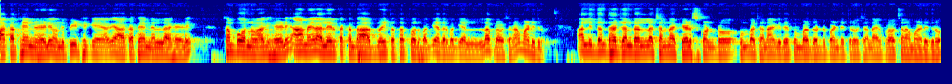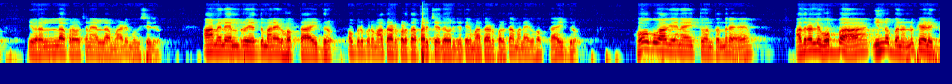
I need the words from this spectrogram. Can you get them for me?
ಆ ಕಥೆಯನ್ನು ಹೇಳಿ, ಒಂದು ಪೀಠಿಕೆಯಾಗಿ ಆ ಕಥೆಯನ್ನೆಲ್ಲ ಹೇಳಿ, ಸಂಪೂರ್ಣವಾಗಿ ಹೇಳಿ, ಆಮೇಲೆ ಅಲ್ಲಿರ್ತಕ್ಕಂತಹ ಅದ್ವೈತ ತತ್ವದ ಬಗ್ಗೆ, ಅದರ ಬಗ್ಗೆ ಎಲ್ಲ ಪ್ರವಚನ ಮಾಡಿದರು. ಅಲ್ಲಿದ್ದಂತಹ ಜನರೆಲ್ಲ ಚೆನ್ನಾಗಿ ಕೇಳಿಸ್ಕೊಂಡ್ರು, ತುಂಬ ಚೆನ್ನಾಗಿದೆ, ತುಂಬ ದೊಡ್ಡ ಪಂಡಿತರು, ಚೆನ್ನಾಗಿ ಪ್ರವಚನ ಮಾಡಿದರು. ಇವರೆಲ್ಲ ಪ್ರವಚನ ಎಲ್ಲ ಮಾಡಿ ಮುಗಿಸಿದರು. ಆಮೇಲೆ ಎಲ್ಲರೂ ಎದ್ದು ಮನೆಗೆ ಹೋಗ್ತಾ ಇದ್ದರು ಒಬ್ಬರೊಬ್ಬರು ಮಾತಾಡ್ಕೊಳ್ತಾ, ಪರಿಚಯದವ್ರ ಜೊತೆಗೆ ಮಾತಾಡ್ಕೊಳ್ತಾ ಮನೆಗೆ ಹೋಗ್ತಾ ಇದ್ದರು ಹೋಗುವಾಗ ಏನಾಯಿತು ಅಂತಂದರೆ ಅದರಲ್ಲಿ ಒಬ್ಬ ಇನ್ನೊಬ್ಬನನ್ನು ಕೇಳಿದ್ದ.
